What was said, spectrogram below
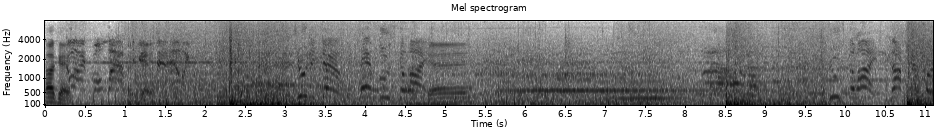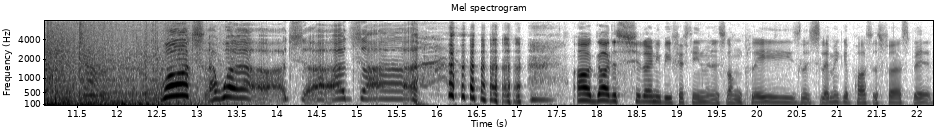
okay. Goliath won't last Okay. against that heli. Shoot it down! We can't lose Goliath! Okay. Use Goliath! Knock that bird out of the sky! What? Uh, what? Uh, it's, uh, oh god, this should only be 15 minutes long. Please, let's let me get past this first bit.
